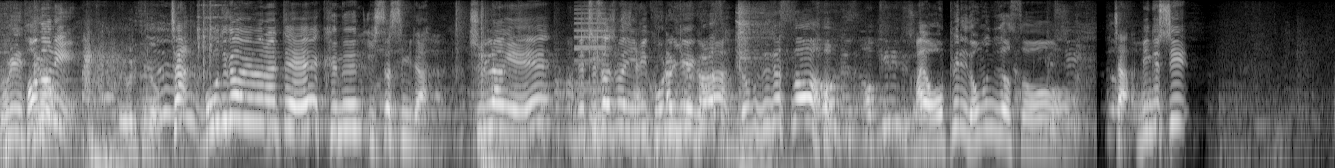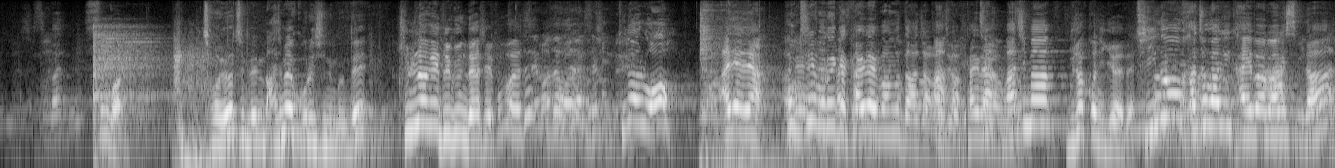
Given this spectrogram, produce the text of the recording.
우리 번원이. 우리 디노. 자, 모두가 외면할 때 그는 있었습니다. 줄랑해. 근데 죄송하지만 이미 고를 기회가 너무 늦었어 아니 어필이 너무 늦었어. 자, 민규 씨. 승관. 저요? 지금 맨 마지막에 고르시는 건데? 줄랑에 들고 있는 내가 제일 뽑아야 돼? 디노 일로 와. 아니 아니야. 혹시 모르니까 가위바위보 한 번 더 하자. 마지막. 자, 마지막 무조건 이겨야 돼. 디노 가져가기 가위바위보 하겠습니다.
